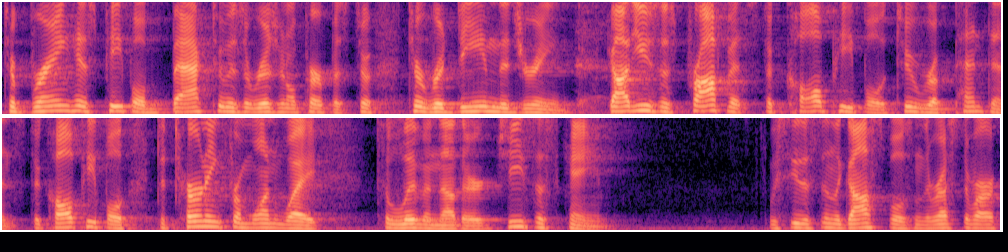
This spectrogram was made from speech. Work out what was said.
to bring his people back to his original purpose, to, to redeem the dream. God uses prophets to call people to repentance, to call people to turning from one way to live another. Jesus came. We see this in the Gospels and the rest of our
